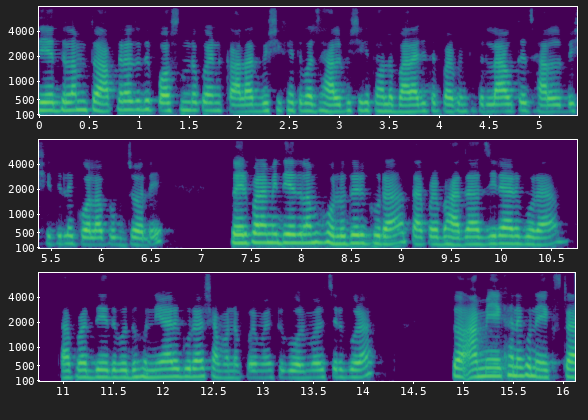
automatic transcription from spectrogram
দিয়ে দিলাম, তো আপনারা যদি পছন্দ করেন কালার বেশি খেতে বা ঝাল বেশি খেতে তাহলে বাড়া দিতে পারবেন, কিন্তু লাউতে ঝাল বেশি দিলে গলা বুক জলে তো এরপর আমি দিয়ে দিলাম হলুদের গুঁড়া, তারপর ভাজা জিরার গুঁড়া, তারপর দিয়ে দেবো ধনিয়ার গুঁড়া, সামান্য পরিমাণ একটু গোলমরিচের গুঁড়া। তো আমি এখানে কোনো এক্সট্রা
